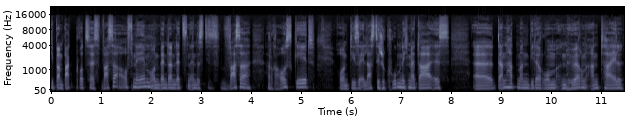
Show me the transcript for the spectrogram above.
die beim Backprozess Wasser aufnehmen. Mhm. Und wenn dann letzten Endes dieses Wasser rausgeht und diese elastische Krume nicht mehr da ist, äh, dann hat man wiederum einen höheren Anteil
